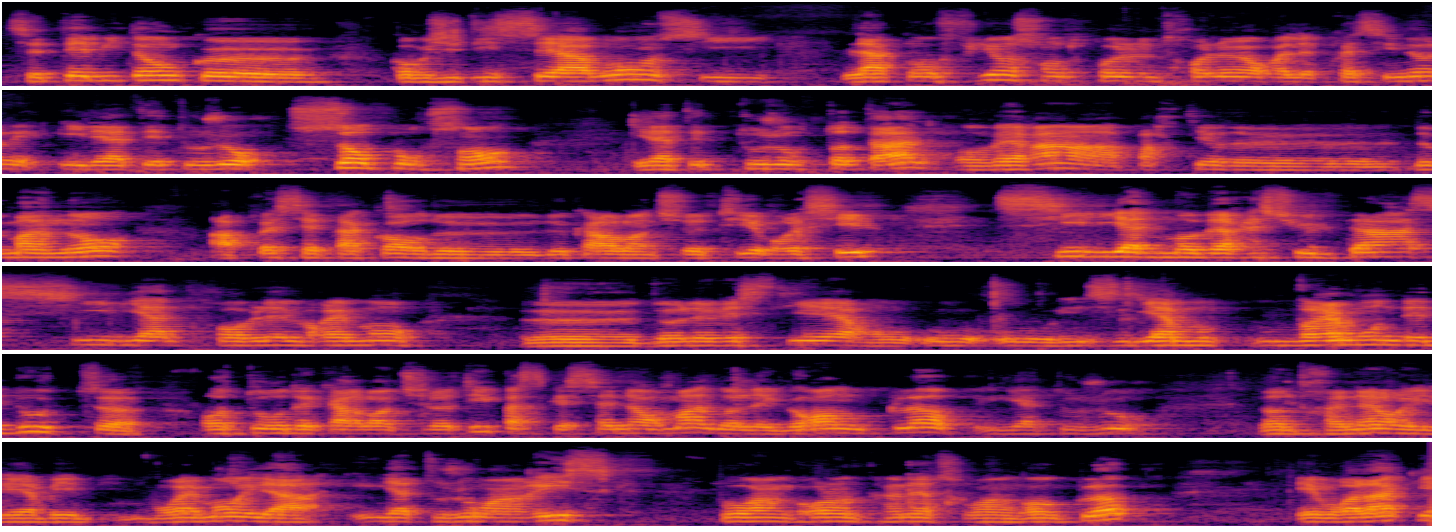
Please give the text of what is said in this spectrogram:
c'est évident que, comme dit c'est avant, si la confiance entre l'entraîneur et le président, il était toujours 100%, il été toujours total. On verra à partir de, maintenant, après cet accord de, Carlo Ancelotti au Brésil, s'il y a de mauvais résultats, s'il y a de problèmes vraiment euh, dans le vestiaire ou, s'il y a vraiment des doutes autour de Carlo Ancelotti, parce que c'est normal dans les grands clubs, il y a toujours l'entraîneur, il y avait vraiment, il a, il y a toujours un risque pour un grand entraîneur sur un grand club. Et voilà que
